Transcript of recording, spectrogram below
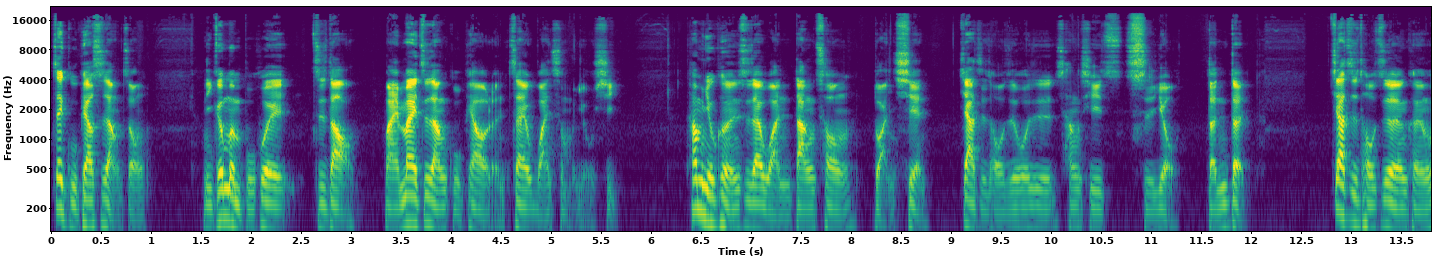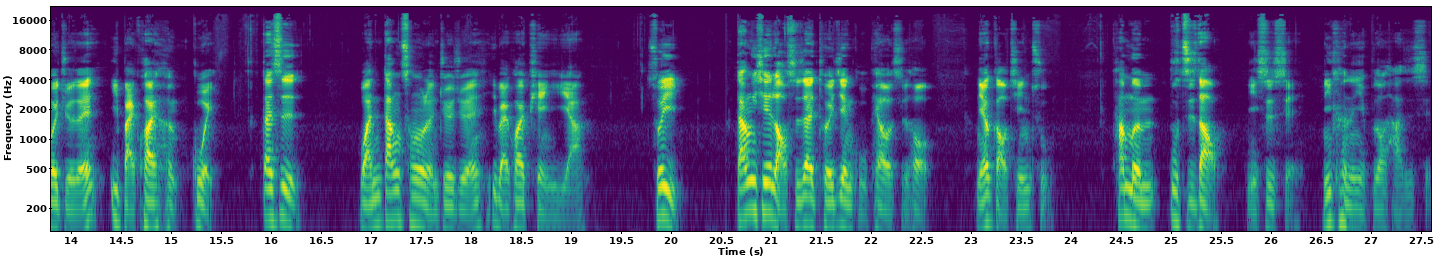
在股票市场中，你根本不会知道买卖这张股票的人在玩什么游戏。他们有可能是在玩当冲、短线、价值投资，或是长期持有等等。价值投资的人可能会觉得，诶，一百块很贵，但是玩当冲的人就会觉得，一百块便宜啊。所以，当一些老师在推荐股票的时候，你要搞清楚，他们不知道你是谁，你可能也不知道他是谁。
